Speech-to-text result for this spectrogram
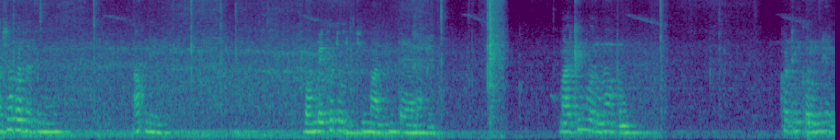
अशा पद्धतीने आपली बॉम्बे कटोरीची मार्किंग तयार आहे. मार्किंगवरून आपण कटिंग करून घेऊ.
